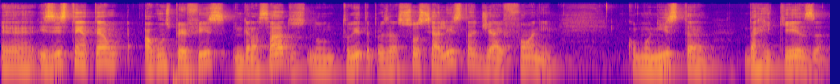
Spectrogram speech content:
é, existem até um, alguns perfis engraçados no Twitter, por exemplo, socialista de iPhone, comunista da riqueza,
